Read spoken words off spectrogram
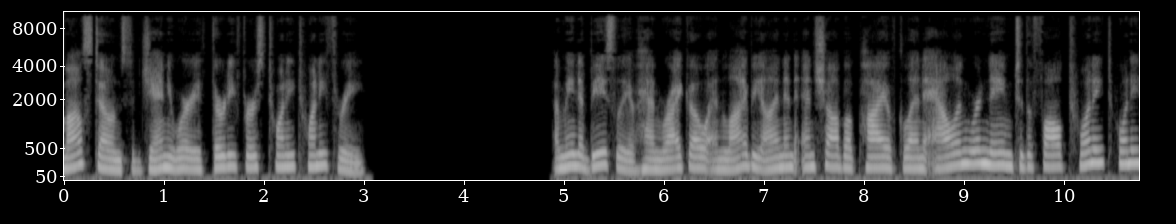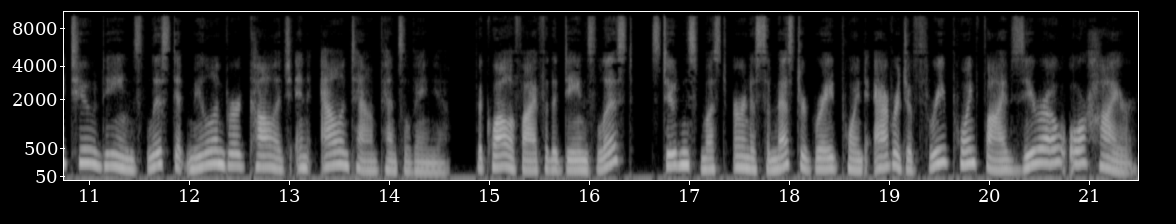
Milestones to January 31, 2023. Amina Beasley of Henrico and Libby Einen and Shaba Pai of Glen Allen were named to the Fall 2022 Dean's List at Muhlenberg College in Allentown, Pennsylvania. To qualify for the Dean's List, students must earn a semester grade point average of 3.50 or higher.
